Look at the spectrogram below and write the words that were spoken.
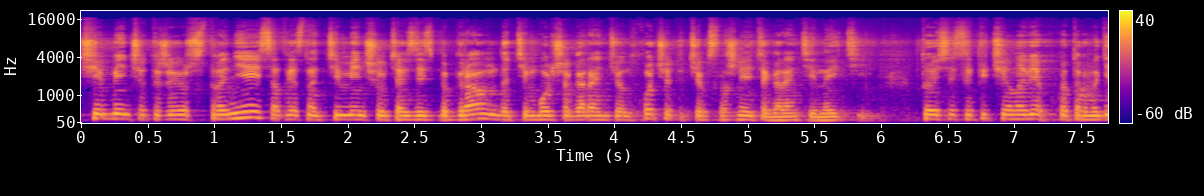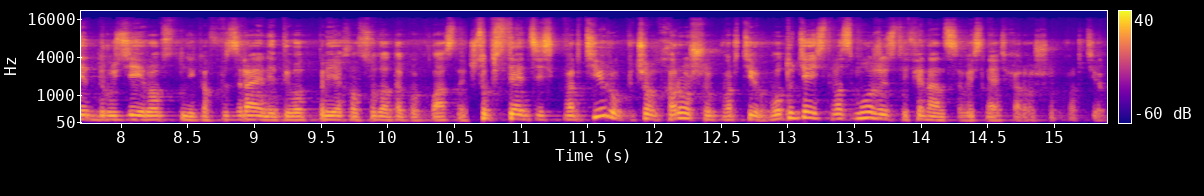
Чем меньше ты живешь в стране, соответственно, тем меньше у тебя здесь бэкграунда, тем больше гарантий он хочет, и тем сложнее эти гарантии найти. То есть, если ты человек, у которого нет друзей, родственников в Израиле, ты вот приехал сюда такой классный, чтобы снять здесь квартиру, причем хорошую квартиру, вот у тебя есть возможности финансовые снять хорошую квартиру.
